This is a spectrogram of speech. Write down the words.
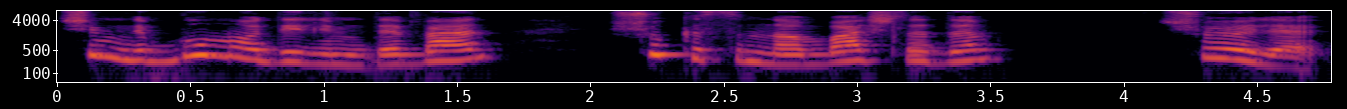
Şimdi bu modelimde ben şu kısımdan başladım. Şöyle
